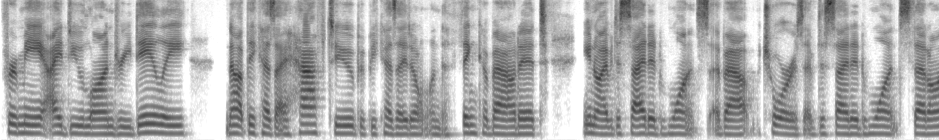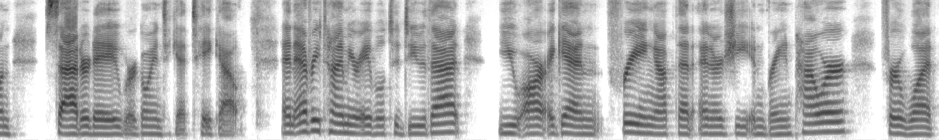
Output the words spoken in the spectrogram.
For me, I do laundry daily, not because I have to, but because I don't want to think about it. You know, I've decided once about chores. I've decided once that on Saturday we're going to get takeout. And every time you're able to do that, you are again freeing up that energy and brain power for what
